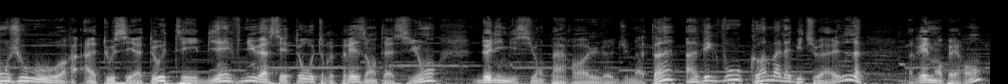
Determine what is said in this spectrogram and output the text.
Bonjour à tous et à toutes et bienvenue à cette autre présentation de l'émission Parole du matin. Avec vous comme à l'habituel, Raymond Perron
